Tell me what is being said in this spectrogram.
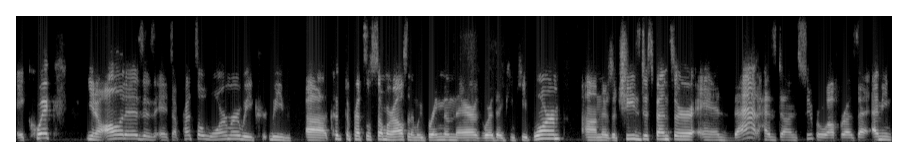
a quick you know, all it is is it's a pretzel warmer. We we uh, cook the pretzels somewhere else, and then we bring them there where they can keep warm. Um, there's a cheese dispenser, and that has done super well for us. That I mean,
